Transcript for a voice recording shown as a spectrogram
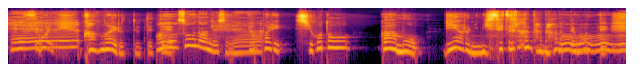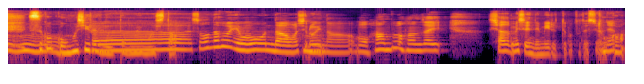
すごい考えるって言っててあそうなんですね。やっぱり仕事がもうリアルに密接なんだなって思って、てすごく面白いなって思いました。そんな風に思うんだ。面白いな。もう半分犯罪者目線で見るってことですよね。とか、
